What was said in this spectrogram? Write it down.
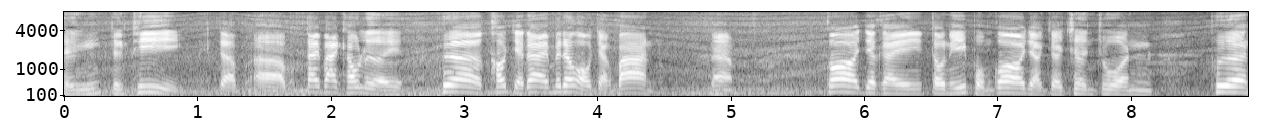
ถึงถึงที่กับใกล้บ้านเขาเลย เพื่อเขาจะได้ไม่ต้องออกจากบ้านนะครับ ก็ยังไงตรงนี้ผมก็อยากจะเชิญชวนเพื่อน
